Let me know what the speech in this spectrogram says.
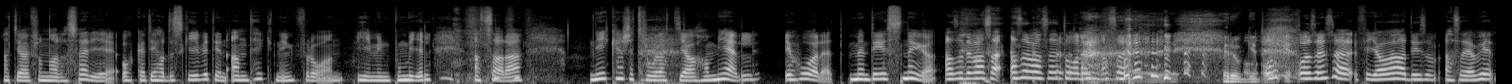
att jag är från norra Sverige och att jag hade skrivit en anteckning från, i min mobil att Sara, ni kanske tror att jag har mjäll i håret, men det är snö. Alltså det var så här, alltså det var så här dåligt. Alltså, Ruggigt. och, och sen så här, för jag hade ju som, alltså jag vet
